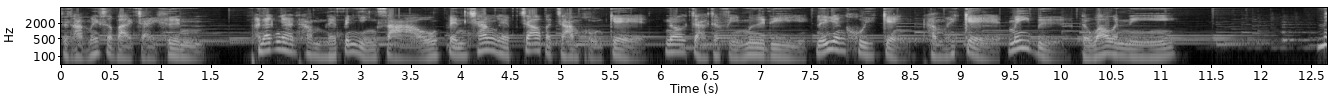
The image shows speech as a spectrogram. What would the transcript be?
จะทำให้สบายใจขึ้น พนักงานทำเล็บเป็นหญิงสาว เป็นช่างเล็บเจ้าประจำของเกดนอกจากจะฝีมือดี และยังคุยเก่ง ทำให้เกดไม่เบื่อ แต่ว่าวันนี้ แหม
